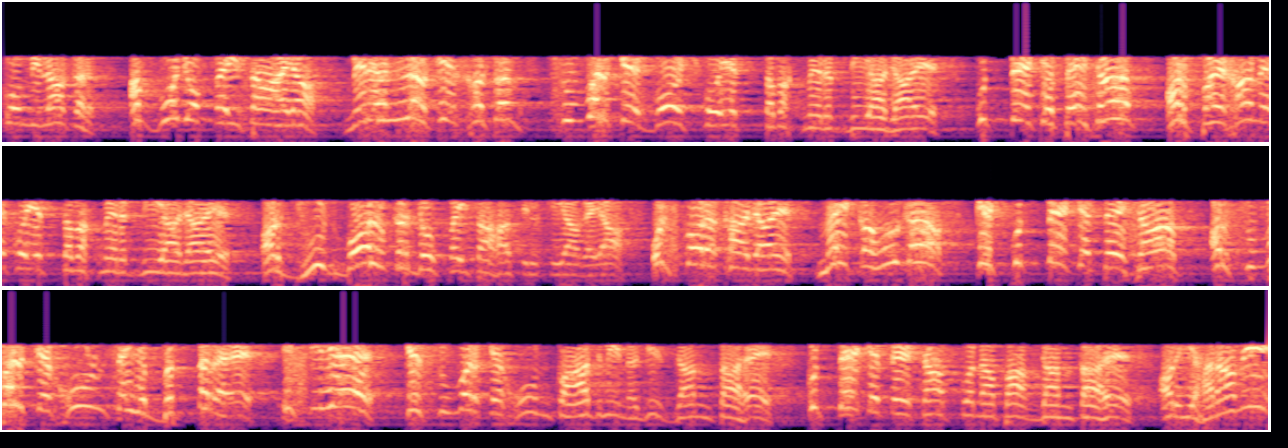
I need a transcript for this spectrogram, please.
کو ملا کر اب وہ جو پیسہ آیا، میرے اللہ کی قسم، سور کے گوشت کو ایک طبق میں رکھ دیا جائے، کتے کے پیشاب اور پیخانے کو ایک طبق میں رکھ دیا جائے اور جھوٹ بول کر جو پیسہ حاصل کیا گیا، اس کو رکھا جائے۔ میں کہوں گا کہ کتے کے پیشاب اور سور کے خون سے یہ بدتر ہے۔ اس لیے کہ سور کے خون کو آدمی نجیز جانتا ہے، کتے کے پیشاب کو ناپاک جانتا ہے اور یہ حرامی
